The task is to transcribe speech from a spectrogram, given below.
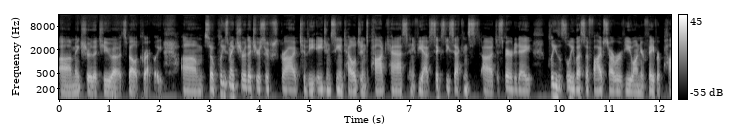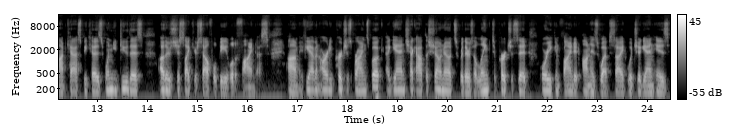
uh, make sure that you uh, spell it correctly. Um, so please make sure that you're subscribed to the Agency Intelligence podcast. And if you have 60 seconds uh, to spare today, please leave us a five star review on your favorite podcast because when you do this, others just like yourself will be able to find us. Um, if you haven't already purchased Brian's book, again, check out the show notes where there's a link to purchase it, or you can find it on his website, which again is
